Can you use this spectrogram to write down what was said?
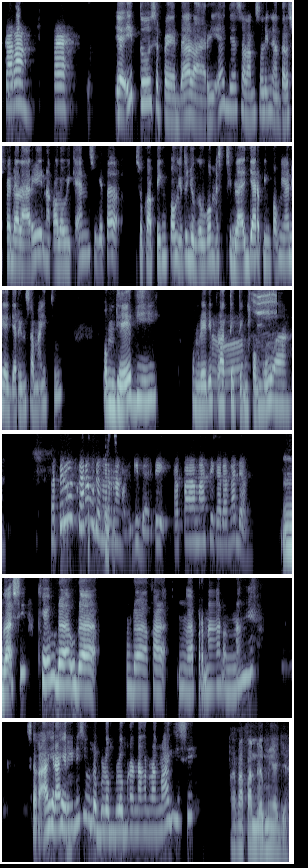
sekarang? Teh. Ya itu sepeda lari aja selang-seling antara sepeda lari. Nah kalau weekend sih kita suka pingpong itu juga gue masih belajar pingpongnya diajarin sama itu Om Deddy. Om Deddy pelatih Oh. pingpong gua. Tapi lu sekarang udah nggak renang lagi berarti? Apa masih kadang-kadang? Enggak sih, kayak udah udah udah nggak pernah renang ya. Sekarang akhir-akhir ini sih udah belum belum renang-renang lagi sih. Karena pandemi aja.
